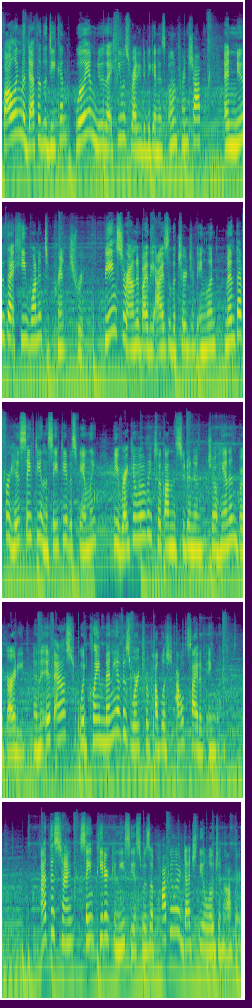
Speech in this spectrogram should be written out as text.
Following the death of the deacon, William knew that he was ready to begin his own print shop and knew that he wanted to print truth. Being surrounded by the eyes of the Church of England meant that for his safety and the safety of his family, he regularly took on the pseudonym Johannes Bogarty, and if asked, would claim many of his works were published outside of England. At this time, St. Peter Canisius was a popular Dutch theologian author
